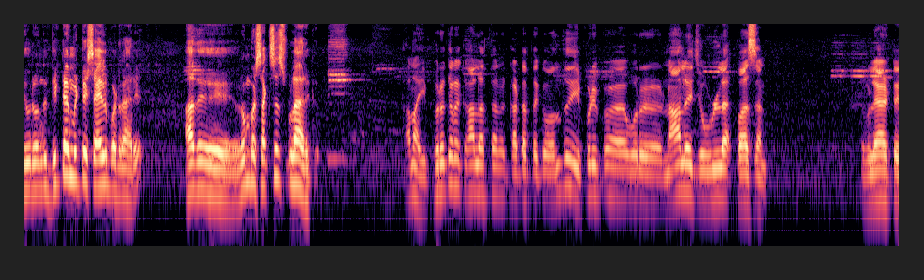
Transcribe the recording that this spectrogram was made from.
இவர் வந்து திட்டமிட்டு செயல்படுறாரு. அது ரொம்ப சக்ஸஸ்ஃபுல்லாக இருக்குது ஆனால் இப்போ இருக்கிற காலத்த கட்டத்துக்கு வந்து இப்படி இப்போ ஒரு நாலேஜ் உள்ள பர்சன் விளையாட்டு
